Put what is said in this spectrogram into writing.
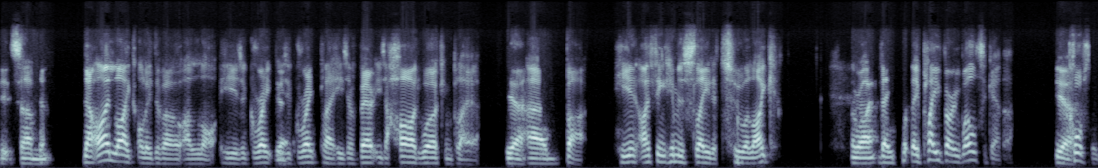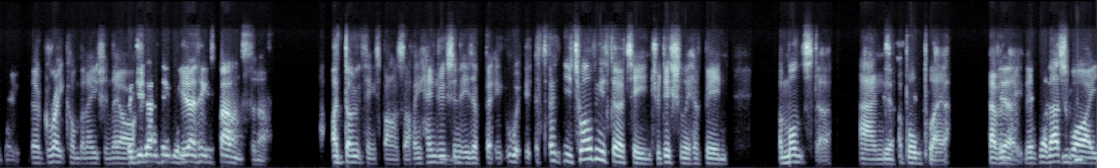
it's um. Now I like Ollie Devoto a lot. He is a great, yeah. he's a great player. He's a very, he's a hard working player. Yeah. Um, but he, I think him and Slade are too alike. All right. They they play very well together. Yeah. Of course they do. They're a great combination. They are. But you don't think you don't think it's balanced enough? I don't think it's balanced. I think Hendrickson is a bit. Your twelve and your thirteen traditionally have been a monster and yeah. a ball player, haven't yeah. they? That's mm-hmm. why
